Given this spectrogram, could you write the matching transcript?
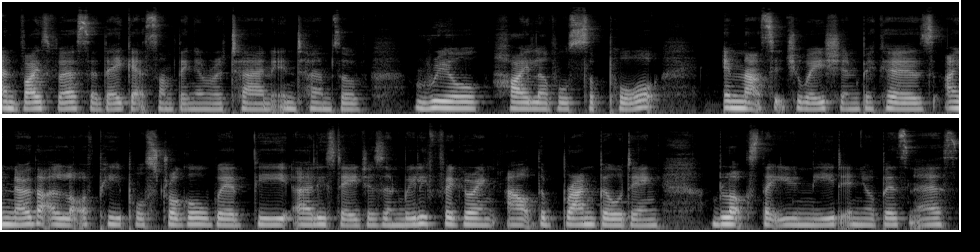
And vice versa, they get something in return in terms of real high level support in that situation because I know that a lot of people struggle with the early stages and really figuring out the brand building blocks that you need in your business.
